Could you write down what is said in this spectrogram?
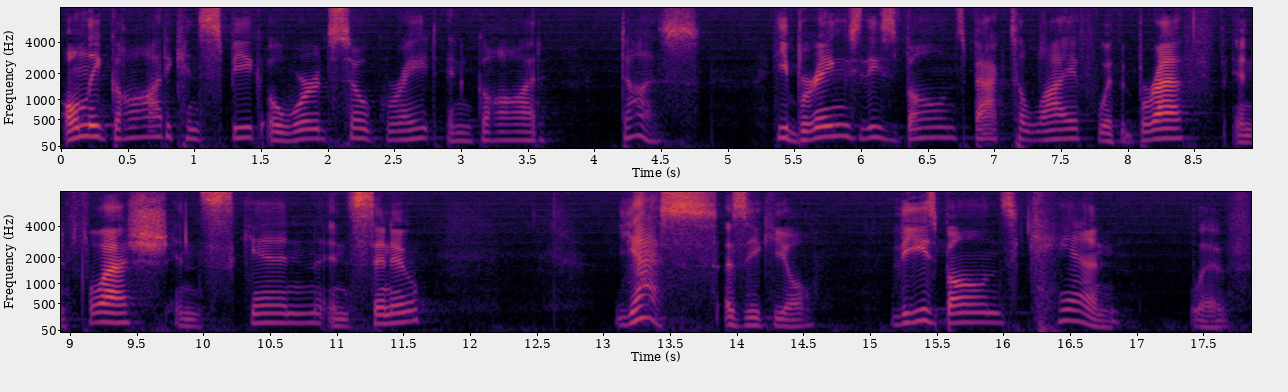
Only God can speak a word so great, and God does. He brings these bones back to life with breath and flesh and skin and sinew. Yes, Ezekiel, these bones can live.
